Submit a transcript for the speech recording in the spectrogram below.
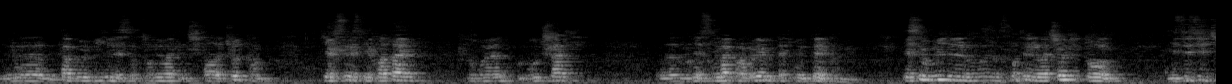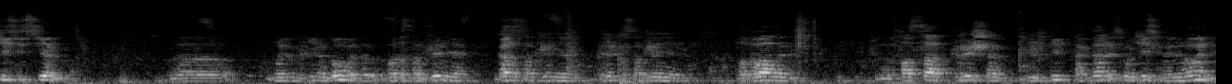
Э, как вы видели, если кто внимательно читал отчет, там тех средств не хватает, чтобы улучшать, э, снимать проблемы такими темпами. Если вы видели, смотрели в отчете, то из 10 систем э, многоквартирного дома это водоснабжение, газоснабжение, электроснабжение, подвалы, фасад, крыша, лифты и так далее, всего 10 наименований.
